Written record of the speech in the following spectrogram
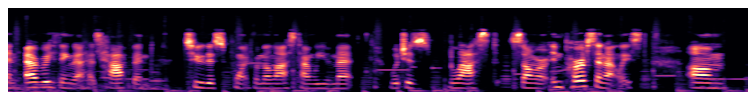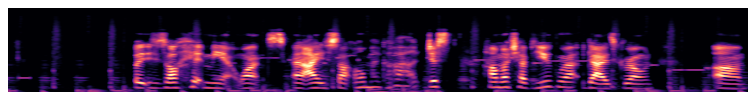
and everything that has happened to this point from the last time we've met, which is last summer in person at least. Um, but it just all hit me at once, and I just thought, oh my god, just how much have you guys grown um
